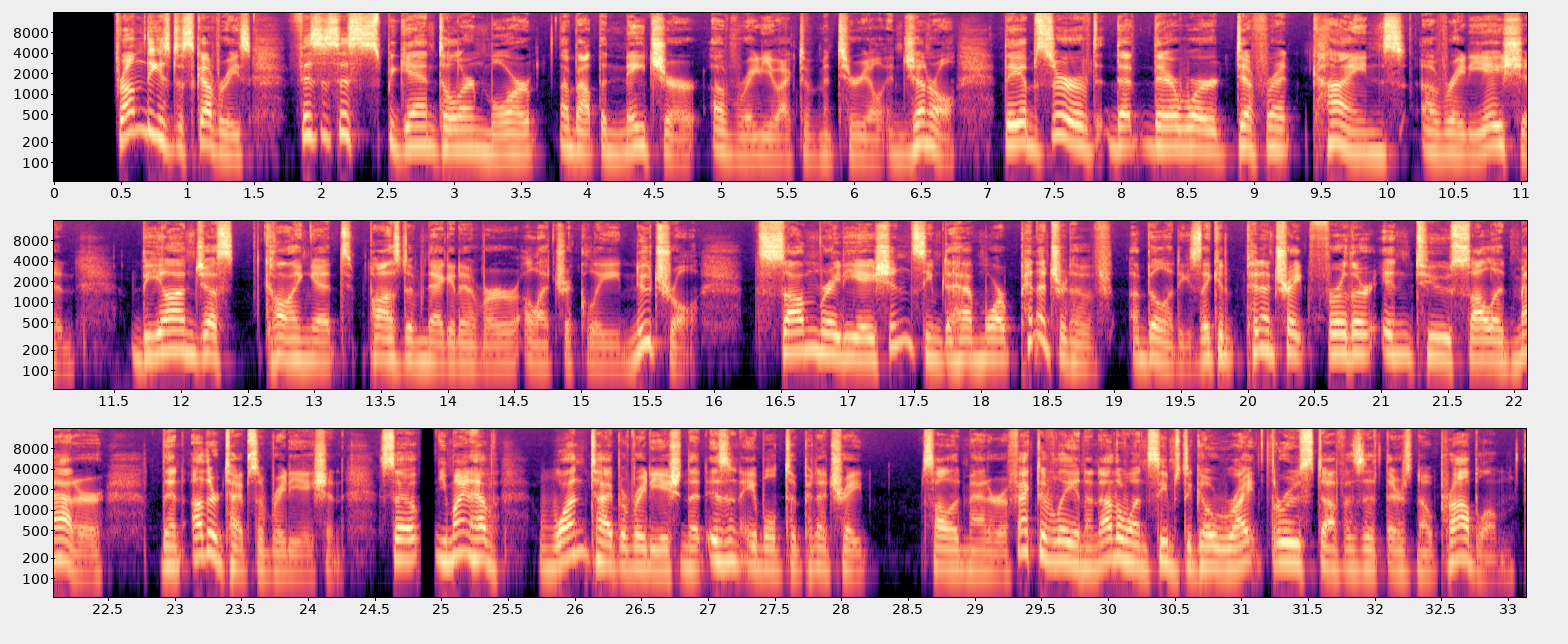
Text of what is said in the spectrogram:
From these discoveries, physicists began to learn more about the nature of radioactive material in general. They observed that there were different kinds of radiation, beyond just calling it positive, negative, or electrically neutral. Some radiation seemed to have more penetrative abilities. They could penetrate further into solid matter than other types of radiation. So you might have one type of radiation that isn't able to penetrate solid matter effectively, and another one seems to go right through stuff as if there's no problem.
